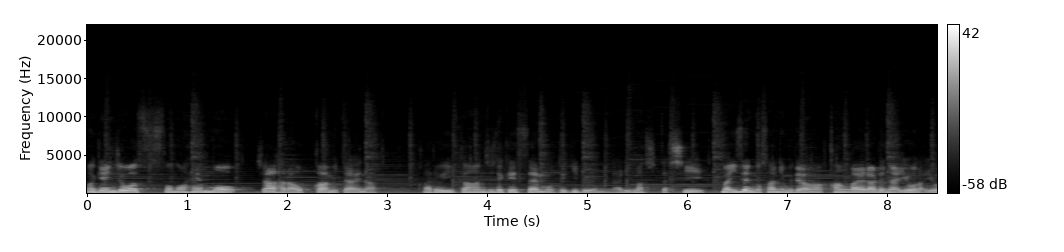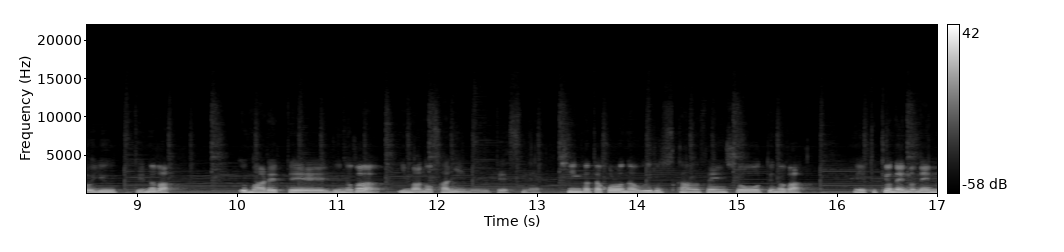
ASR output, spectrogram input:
まあ、現状はその辺もじゃあ払おっかみたいな軽い感じで決済もできるようになりましたし、まあ、以前のサニムでは考えられないような余裕っていうのが生まれているのが今のサニムですね。新型コロナウイルス感染症っていうのが、えー、と去年の年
